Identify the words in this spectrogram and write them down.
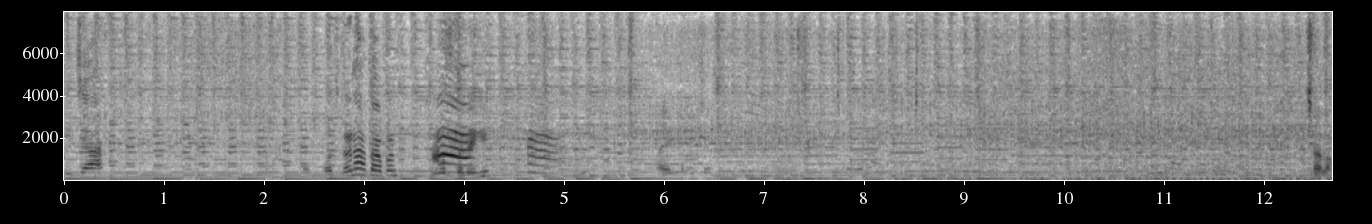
तिच्या. पोचलो ना आता आपण. मस्तपैकी. चलो.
